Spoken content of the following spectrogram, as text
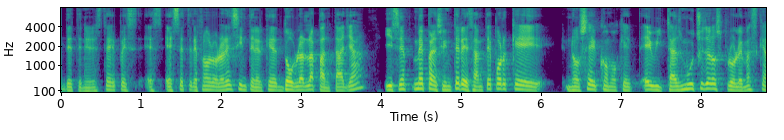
de, tener este, pues, este teléfono doblable sin tener que doblar la pantalla. Y se, me pareció interesante porque, no sé, como que evitas muchos de los problemas que,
